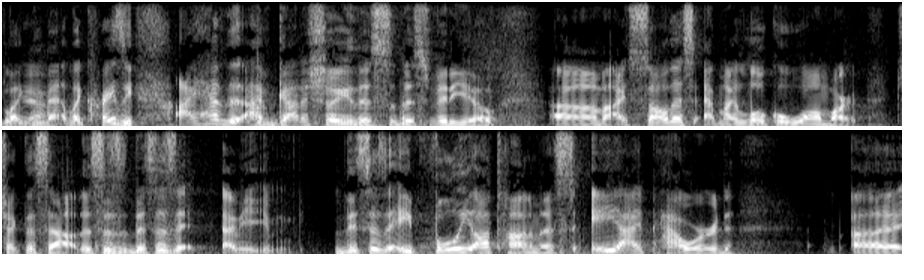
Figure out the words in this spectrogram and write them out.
like Yeah. mad, like crazy. I have the, I've got to show you this this video. Um, I saw this at my local Walmart. Check this out. This is this is I mean this is a fully autonomous AI powered uh,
